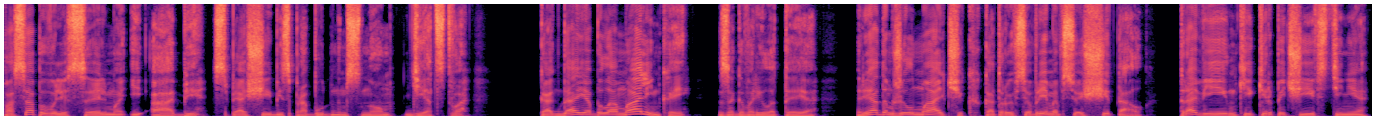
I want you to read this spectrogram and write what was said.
посапывали Сельма и Аби, спящие беспробудным сном детства. «Когда я была маленькой», — заговорила Тея, — «рядом жил мальчик, который все время все считал. Травинки, кирпичи в стене.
